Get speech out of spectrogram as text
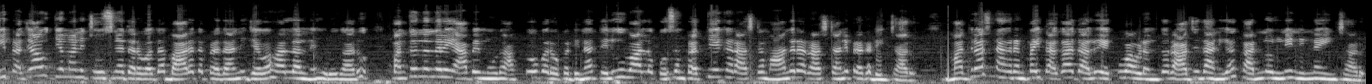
ఈ ప్రజా ఉద్యమాన్ని చూసిన తర్వాత భారత ప్రధాని జవహర్లాల్ నెహ్రూ గారు పంతొమ్మిది వందల యాభై మూడు అక్టోబర్ ఒకటిన తెలుగు వాళ్ళ కోసం ప్రత్యేక రాష్ట్రం ఆంధ్ర రాష్ట్రాన్ని ప్రకటించారు. మద్రాస్ నగరంపై తగాదాలు ఎక్కువ అవడంతో రాజధానిగా కర్నూలుని నిర్ణయించారు.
